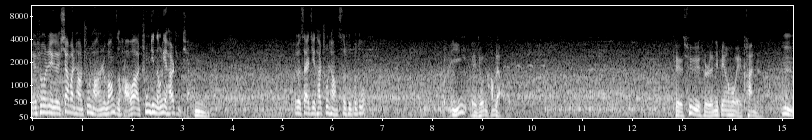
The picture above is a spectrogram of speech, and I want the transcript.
别说这个下半场出场的这王子豪啊，冲击能力还是挺强。嗯，这个赛季他出场次数不多。转移这球拿不了了。这个区域是人家边后卫看着呢。嗯。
